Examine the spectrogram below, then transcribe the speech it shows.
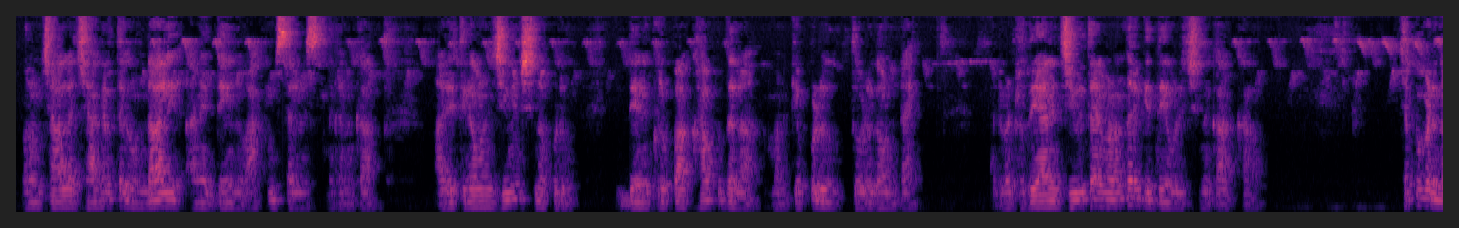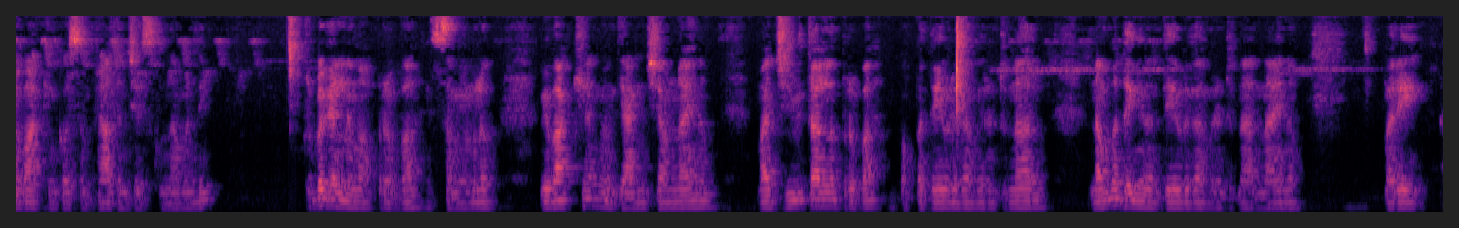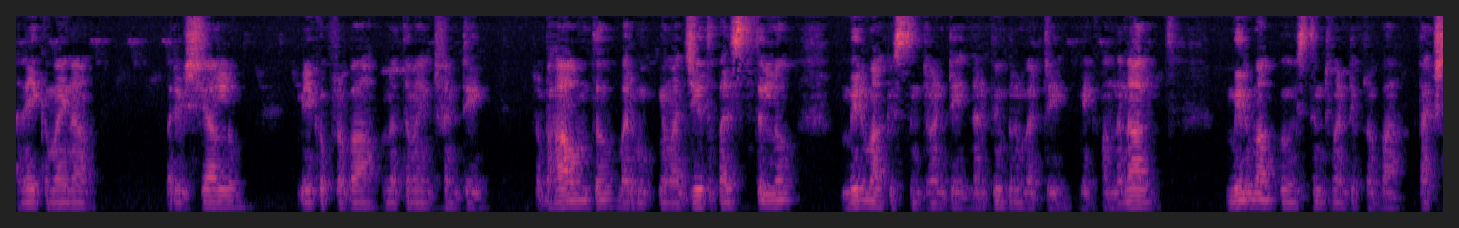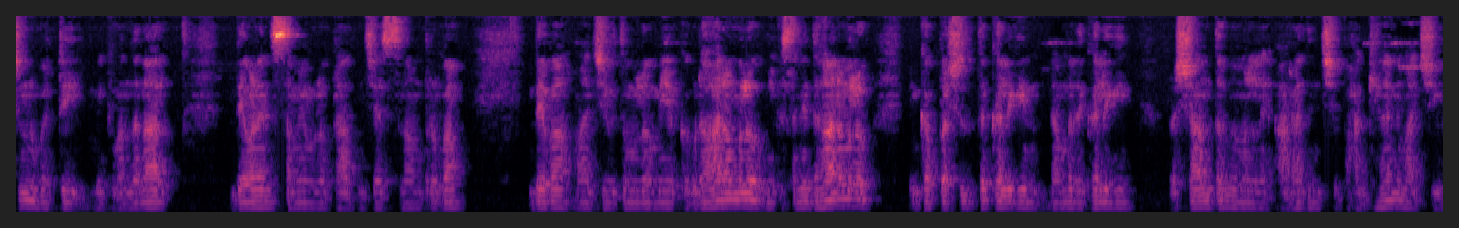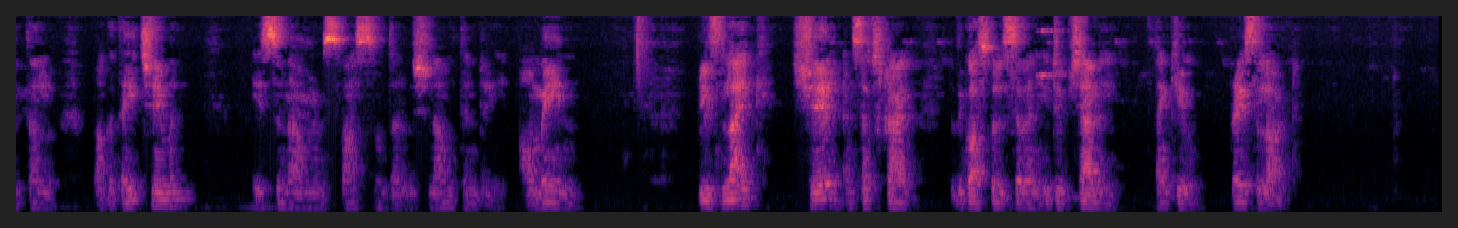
మనం చాలా జాగ్రత్తగా ఉండాలి అనే దేవుని వాక్యం సెలవిస్తుంది కనుక ఆ రీతిగా మనం జీవించినప్పుడు దేని కృపా కాపుదల మనకెప్పుడు తోడుగా ఉంటాయి. అటువంటి హృదయాన్ని జీవితాన్ని మనందరికీ దేవుడు ఇచ్చిన కాక చెప్పబడిన వాక్యం కోసం ప్రార్థన చేసుకున్నామండి కృపగలిగిన మా ప్రభా ఈ సమయంలో మీ వాక్యాన్ని మేము ధ్యానించాం నాయన. మా జీవితాల్లో ప్రభ గొప్ప దేవుడిగా మీరుంటున్నారు. నమ్మదగిన దేవుడిగా మీరు ఉంటున్నారు నాయన. మరి అనేకమైన మరి విషయాల్లో మీకు ప్రభా ఉన్నతమైనటువంటి ప్రభావంతో మరి ముఖ్యంగా మా జీవిత పరిస్థితుల్లో మీరు మాకు ఇస్తున్నటువంటి నడిపింపును బట్టి మీకు వందనాలు. మీరు మాకు ఇస్తున్నటువంటి ప్రభా రక్షణను బట్టి మీకు వందనాలు. దేవుడైన సమయంలో ప్రార్థన చేస్తున్నాం ప్రభా. దేవా మా జీవితంలో మీ యొక్క గుడారంలో మీకు సన్నిధానంలో ఇంకా పరిశుద్ధత కలిగి నెమ్మది కలిగి ప్రశాంతం మిమ్మల్ని ఆరాధించే భాగ్యాన్ని మా జీవితాల్లో మాకు దయచేయమని ఇస్తున్నాము శ్వాసం తరుగుచున్నాము తండ్రి. Please like, share, and subscribe to the Gospel 7 YouTube channel. Thank you. Praise the Lord.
